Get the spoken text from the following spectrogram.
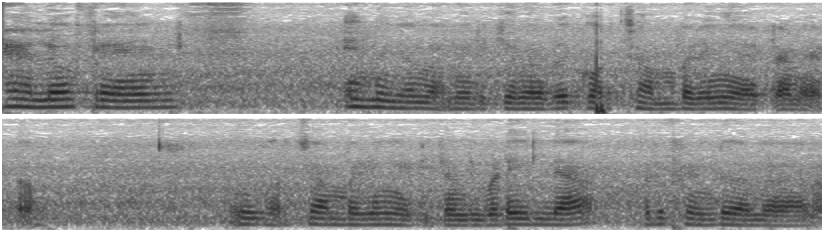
ഹലോ ഫ്രണ്ട്സ് ഇന്ന് ഞാൻ വന്നിരിക്കുന്നത് കുറച്ച് അമ്പഴങ്ങ ആയിട്ടാണ് കേട്ടോ. കുറച്ച് അമ്പഴങ്ങ ഇട്ടിട്ടുണ്ട്. ഇവിടെ ഇല്ല ഒരു ഫ്രണ്ട് വന്നതാണ്.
